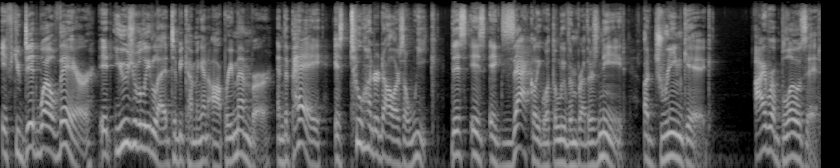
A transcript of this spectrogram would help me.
If you did well there, it usually led to becoming an Opry member, and the pay is $200 a week. This is exactly what the Louvin brothers need a dream gig. Ira blows it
